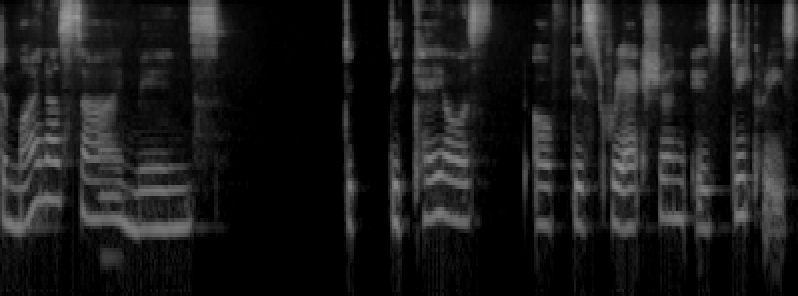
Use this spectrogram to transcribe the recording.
The minus sign means the chaos of this reaction is decreased.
